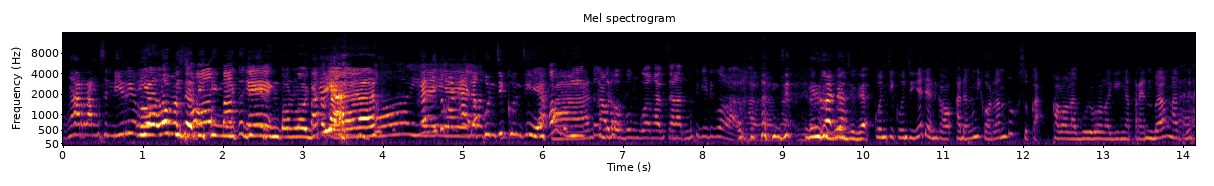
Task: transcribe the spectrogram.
ngarang sendiri lo iya lo bisa Oh, bikin pakai- gitu jadi ringtone lo gitu Iya. kan oh iya kan itu iya, kan iya. ada Oh, kunci-kuncinya oh kan gitu kalau berhubung gue nggak bisa alat musik jadi gue nggak dulu itu ada gue juga kunci-kuncinya dan kalau kadang di koran tuh suka kalau lagu lo lagi ngetren banget itu tuh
